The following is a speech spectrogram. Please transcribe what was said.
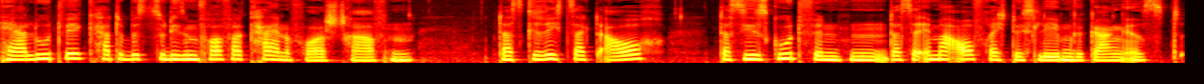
Herr Ludwig hatte bis zu diesem Vorfall keine Vorstrafen. Das Gericht sagt auch, dass sie es gut finden, dass er immer aufrecht durchs Leben gegangen ist,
